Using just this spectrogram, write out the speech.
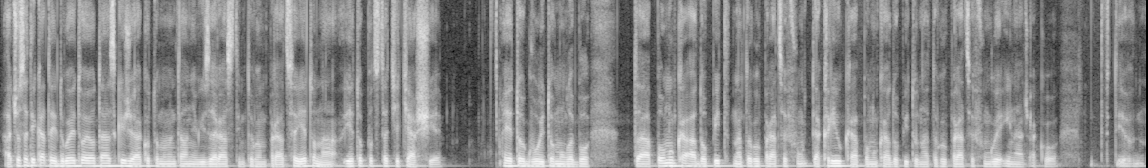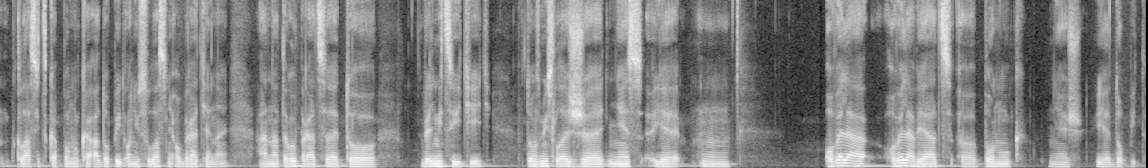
A čo sa týka tej druhej tvojej otázky, že ako to momentálne vyzerá s tým trhom práce, je to, na, je to v podstate ťažšie. Je to kvôli tomu, lebo tá ponuka a dopyt na trhu práce, tá krivka ponuka a dopytu na trhu práce funguje ináč ako klasická ponuka a dopyt. Oni sú vlastne obratené. A na trhu práce to veľmi cítiť v tom zmysle, že dnes je mm, oveľa, oveľa viac e, ponúk, než je dopyt.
